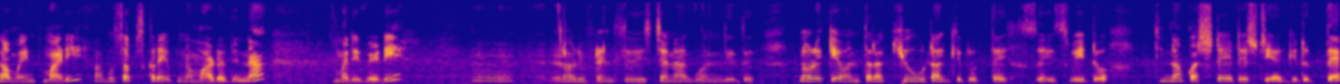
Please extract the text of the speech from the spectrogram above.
ಕಮೆಂಟ್ ಮಾಡಿ ಹಾಗೂ ಸಬ್ಸ್ಕ್ರೈಬ್ನ ಮಾಡೋದನ್ನು ಮರಿಬೇಡಿ. ನೋಡಿ ಫ್ರೆಂಡ್ಸ್ ಇದು ಚೆನ್ನಾಗಿ ಬಂದಿದೆ ನೋಡೋಕ್ಕೆ ಒಂಥರ ಕ್ಯೂಟಾಗಿರುತ್ತೆ ಈ ಸ್ವೀಟು ತಿನ್ನೋಕ್ಕಷ್ಟೇ ಟೇಸ್ಟಿಯಾಗಿರುತ್ತೆ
